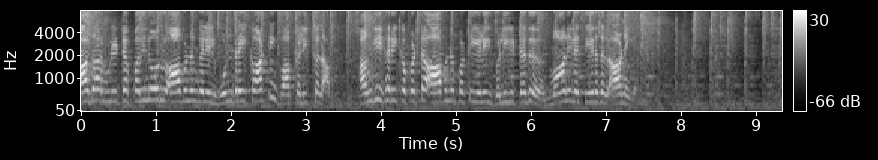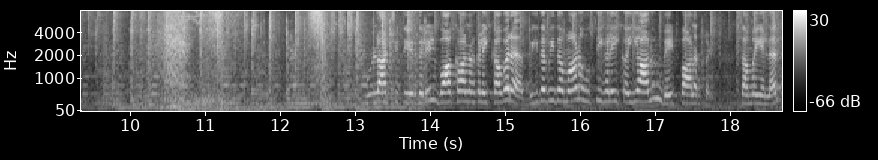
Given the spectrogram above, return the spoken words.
ஆதார் உள்ளிட்ட பதினோரு ஆவணங்களில் ஒன்றை காட்டி வாக்களிக்கலாம். அங்கீகரிக்கப்பட்ட ஆவணப்பட்டியலை வெளியிட்டது மாநில தேர்தல் ஆணையம். உள்ளாட்சி தேர்தலில் வாக்காளர்களை கவர விதவிதமான உத்திகளை கையாளும் வேட்பாளர்கள். சமையலர்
